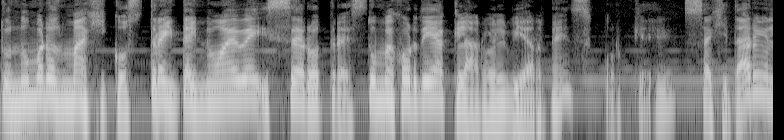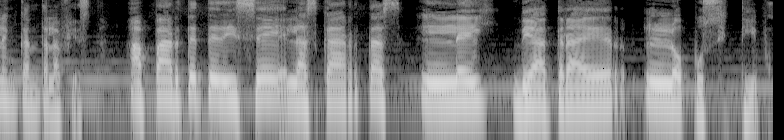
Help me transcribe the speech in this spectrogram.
tus números mágicos 39 y 03. Tu mejor día, claro, el viernes, porque Sagitario le encanta la fiesta. Aparte te dice las cartas ley de atraer lo positivo,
